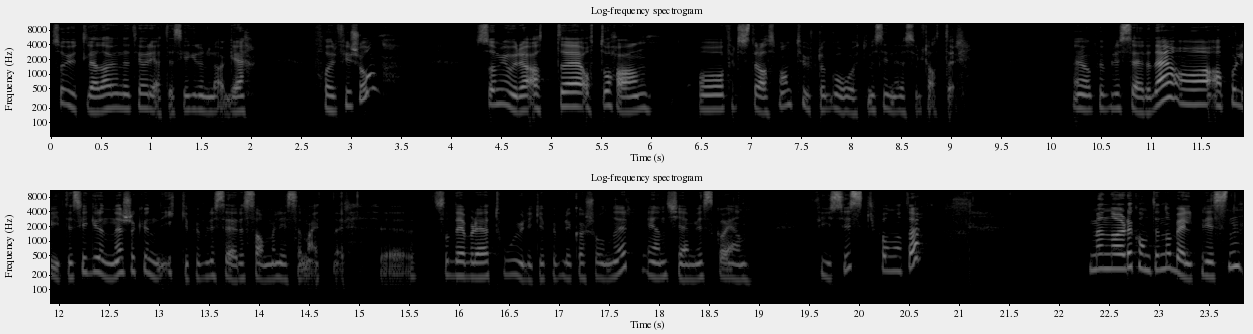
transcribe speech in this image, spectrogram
så utleda hun det teoretiske grunnlaget for fisjon, som gjorde at eh, Otto Hahn og Fritz Strassmann turte å gå ut med sine resultater. Eh, og publisere det, og av politiske grunner så kunne de ikke publisere sammen med Lise Meitner. Eh, så det ble to ulike publikasjoner, én kjemisk og én fysisk, på en måte. Men når det kom til nobelprisen,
